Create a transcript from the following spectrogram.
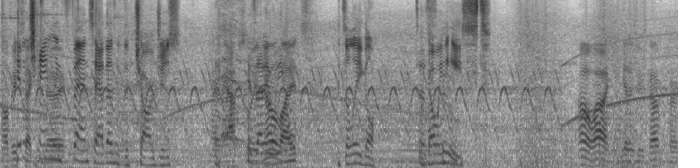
I'll be Hit a chain link fence. Yeah, those are the charges. I have absolutely that no illegal? lights. It's illegal. We're going who? east. Oh wow, I can get a new cop car.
